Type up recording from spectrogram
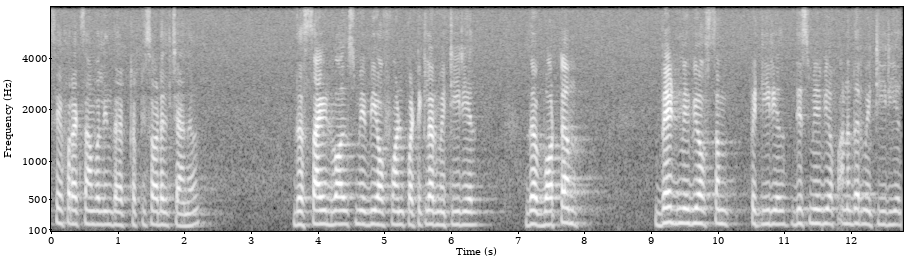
say for example, in the trapezoidal channel, the side walls may be of one particular material, the bottom bed may be of some material, this may be of another material,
